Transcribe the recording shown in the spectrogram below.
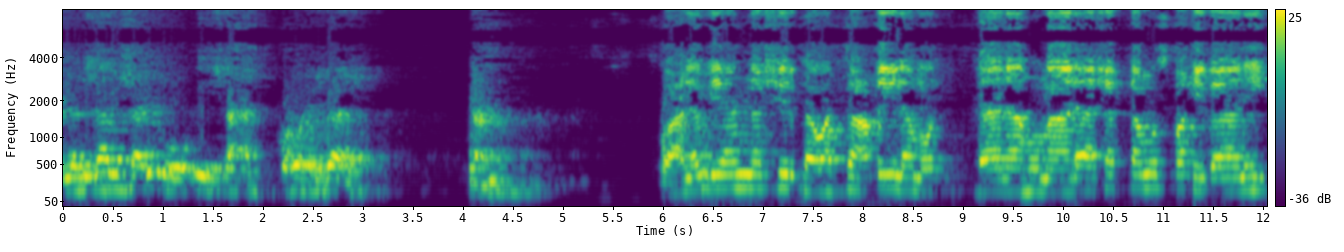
الذي لا يشاركه فيه أحد وهو العبادة نعم. واعلم بأن الشرك والتعطيل مذ كانهما لا شك مصطحبان.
